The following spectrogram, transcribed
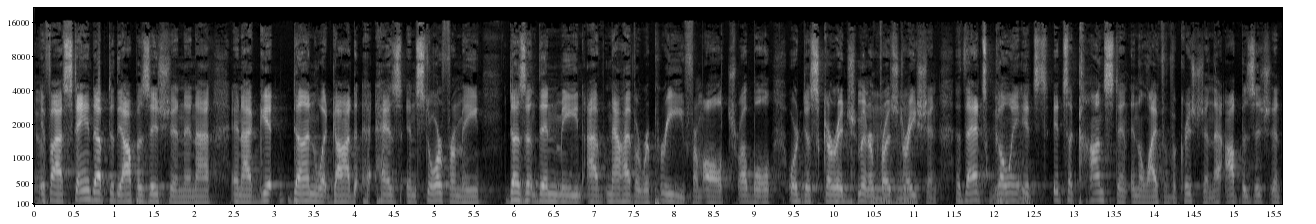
yeah. if I stand up to the opposition and I and I get done what God has in store for me, doesn't then mean I now have a reprieve from all trouble or discouragement or mm-hmm. frustration. That's going. Mm-hmm. It's it's a constant in the life of a Christian. That opposition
